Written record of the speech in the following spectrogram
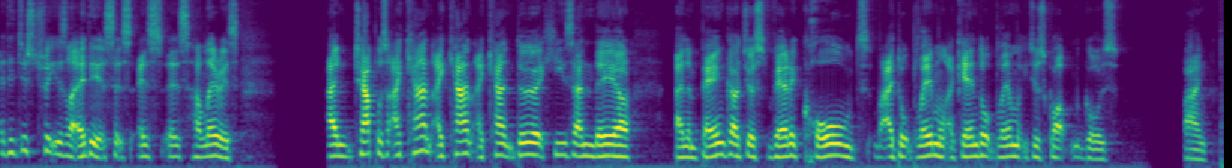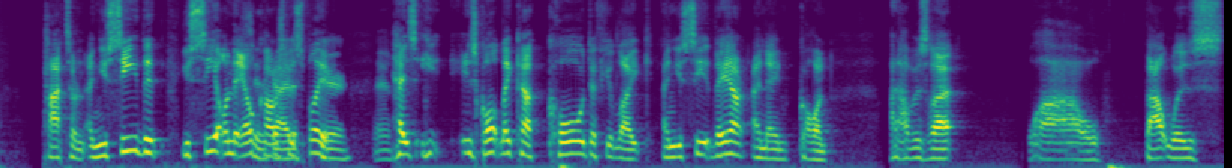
they just treat us like idiots. It's it's it's hilarious. And Chapel's, I can't, I can't, I can't do it. He's in there, and M'Benga just very cold. But I don't blame him. Again, don't blame him. He just got up and goes, bang, pattern, and you see that you see it on the See the LCARS guy display. disappear. Yeah. His he he's got like a code, if you like, and you see it there, and then gone. And I was like, wow, that was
